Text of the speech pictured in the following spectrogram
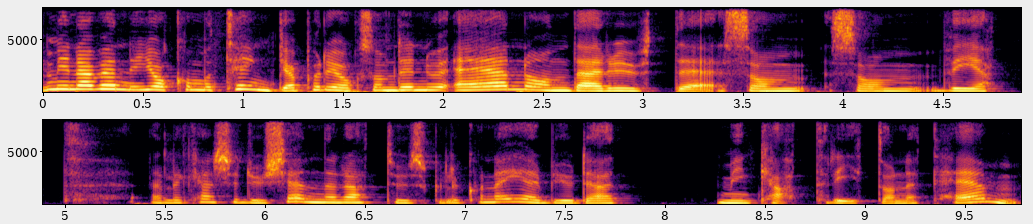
Mina vänner, jag kommer att tänka på det också. Om det nu är någon där ute som, som vet, eller kanske du känner att du skulle kunna erbjuda min katt Triton ett hem,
